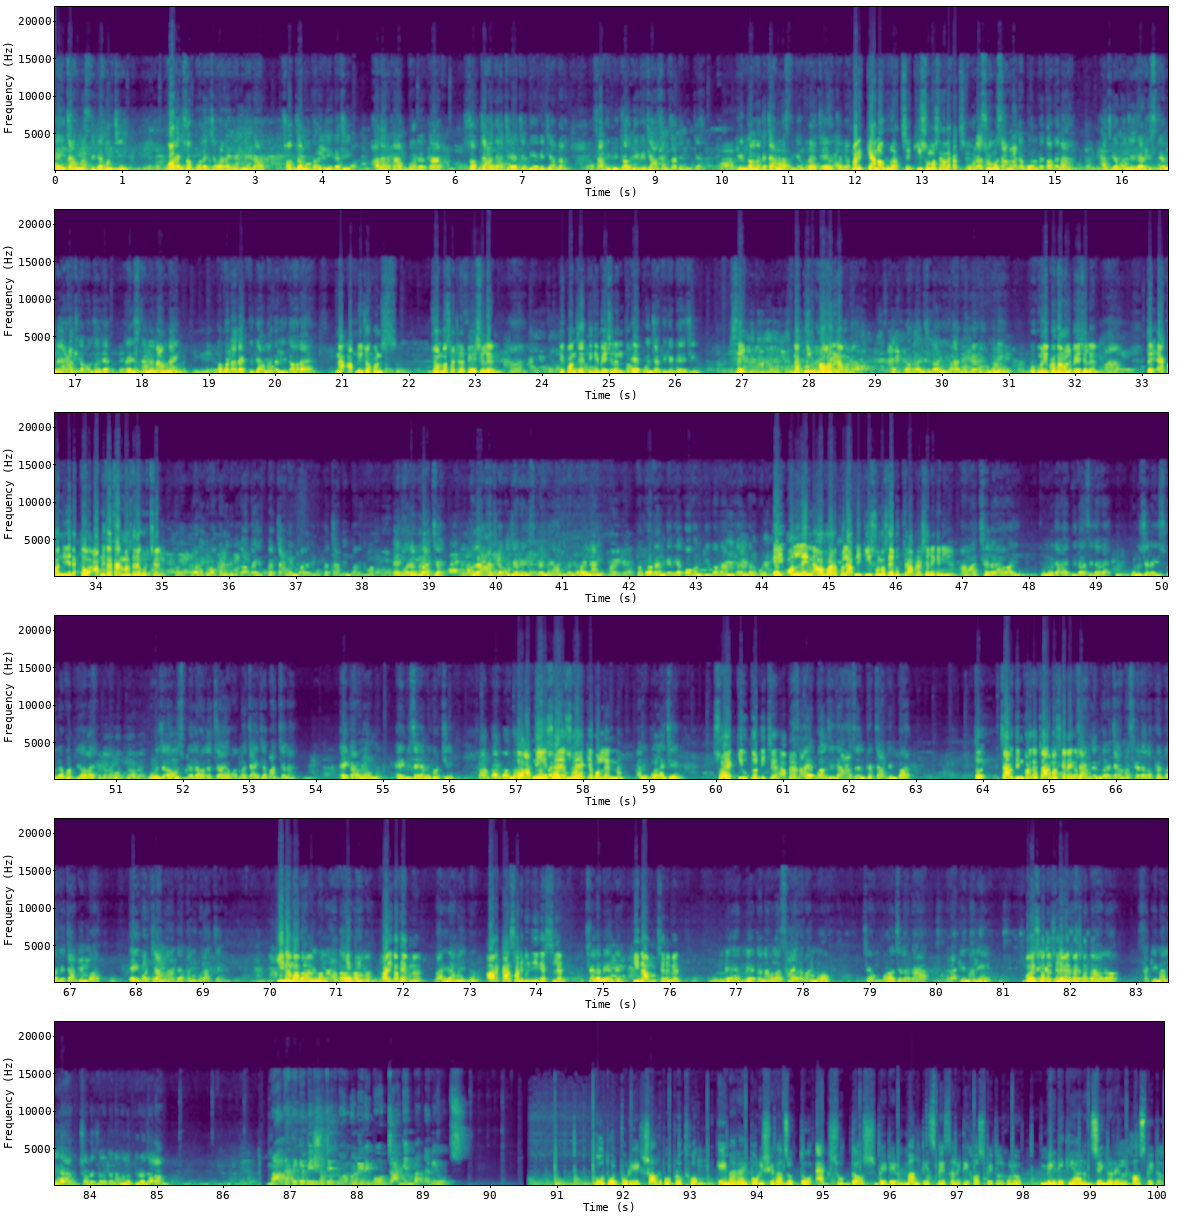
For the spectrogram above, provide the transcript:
এই চার মাস থেকে ঘুরছি। ওরাই সব বলেছে ওরাই যে দিয়ে যাও সব জমা করে দিয়ে গেছি। আধার কার্ড ভোটার কার্ড সব যা যা চেয়েছে দিয়ে গেছি আমরা। সার্টিফিকেটটাও দিয়ে গেছি আসল সার্টিফিকেটটা। কিন্তু আমাকে চার মাস থেকে ঘুরাচ্ছে এই হচ্ছে ব্যাপার। মানে কেন ঘোরাচ্ছে? কি সমস্যাটা দেখাচ্ছে? ওটা সমস্যা আপনাকে বলবে তবে না। আজকে বলছে যে রেজিস্টার নেই আজকে বলছে যে রেজিস্টারের নাম নাই। তো ওটা দেখতে কি আমাদের নিতে হবে? না আপনি যখন জন্ম সার্টিফিকেট পেয়েছিলেন? হ্যাঁ। কি পঞ্চায়েত থেকে পেয়েছিলেন তো? এই পঞ্চায়েত থেকে পেয়েছি। সেই না কোন প্রধানের আমলে? প্রধান ছিল হুকুমনি হুকুমনি প্রধান আমলে পেয়েছিলেন? হ্যাঁ। তো এখন যিনি তো আপনি তো চার মাস ধরে ঘুরছেন। করে দেবো করে দেবো ফের চার দিন পরে দেবো ফের চার দিন পরে দেবো। এই করে ঘুরাচ্ছে। বলে আজকে বলছে রেজিস্টার নেই আজ বলছে ওই নাই। তো প্রধানকে দিয়ে কখন কি করবে আমি কেমন করে বলব? এই অনলাইন না হওয়ার ফলে আপনি কি সমস্যায় ভুগছেন আপনার ছেলেকে নিয়ে? আমার ছেলেরা ওই কোনো জায়গায় বিদেশে যাবে কোনো ছেলে স্কুলে ভর্তি হবে কোনো ছেলে হসপিটালে হতে চায় ওগুলো চাইছে পাচ্ছে না। এই কারণে এই বিষয়ে আমি ঘুরছি। সব কাজ বন্ধ তো আপনি সহায়ককে বললেন না? আমি বলেছি। সহায়ক কি উত্তর দিচ্ছে আপনার? সাহেব বলছে যে আসেন ফের চার দিন পর। তো চার দিন করে তো চার মাস কেটে গেল। চার দিন করে চার মাস কেটে গেল ফের করছে চার দিন পর। এই করছে আমাদের খালি ঘুরাচ্ছে। কি নাম আপনার। বাড়ি কোথায় আপনার? বাড়ি রাঙাইপুর। আর কার সার্টিফিকেট দিতে এসেছিলেন? ছেলে মেয়েদের। কি নাম ছেলে মেয়ের? মেয়ে- মেয়েটার নাম হলো সাহেরা বান্নু সে বড় ছেলেটা রাকিম আলী। বয়স কত? ছেলে মেয়ের বয়স কত? হলো সাকিম আলী আর ছোট ছেলেটার নাম হলো ফিরোজ আলম। মালদা থেকে বিশ্বজিৎ মন্ডলের রিপোর্ট টার্গেট বাংলা নিউজ। কতুলপুরে সর্বপ্রথম এমআরআই পরিষেবা যুক্ত একশো দশ বেডের মাল্টি স্পেশালিটি হসপিটাল হল মেডিকেয়ার জেনারেল হসপিটাল।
